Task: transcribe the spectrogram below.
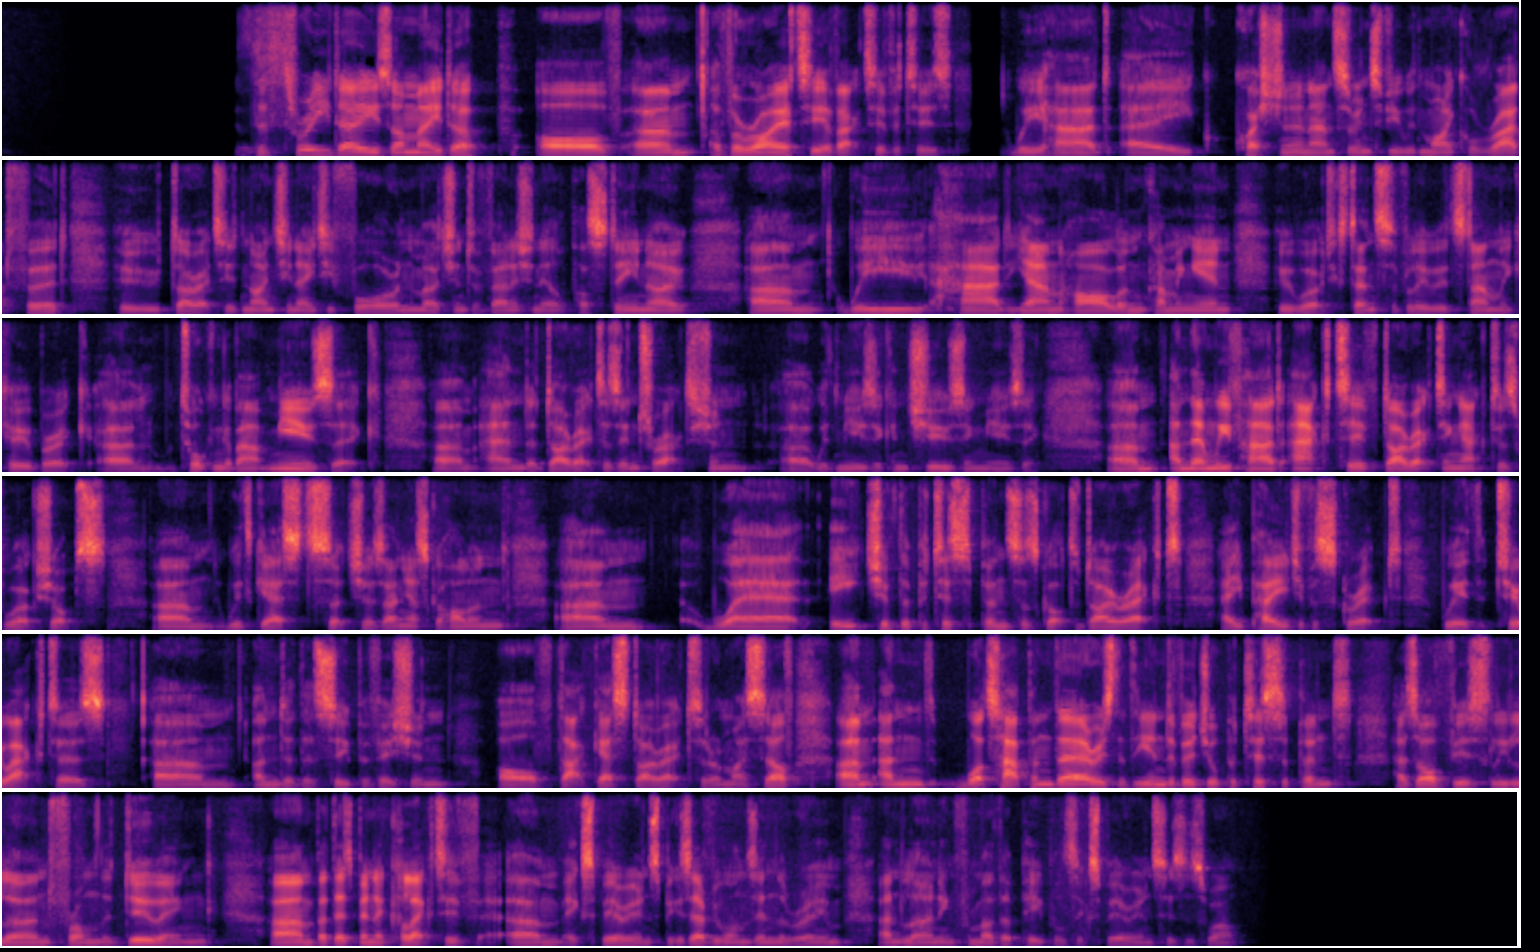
The three days are made up of um, a variety of activities. we had a question and answer interview with Michael Radford, who directed 1984 and The Merchant of Venice and Il Postino. Um, we had Jan Harlan coming in, who worked extensively with Stanley Kubrick, um, talking about music um, and a director's interaction uh, with music and choosing music. Um, and then we've had active directing actors workshops um, with guests such as Agnieszka Holland, um, where each of the participants has got to direct a page of a script with two actors um, under the supervision of that guest director and myself. Um, and what's happened there is that the individual participant has obviously learned from the doing, um, but there's been a collective um, experience because everyone's in the room and learning from other people's experiences as well.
